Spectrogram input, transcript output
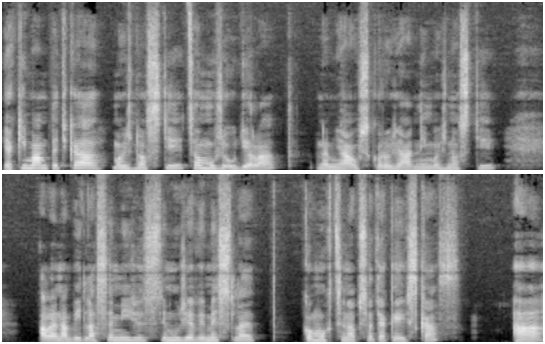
jaký mám teďka možnosti, co můžu udělat, neměla už skoro žádné možnosti, ale nabídla se mi, že si může vymyslet, komu chce napsat jaký vzkaz. A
